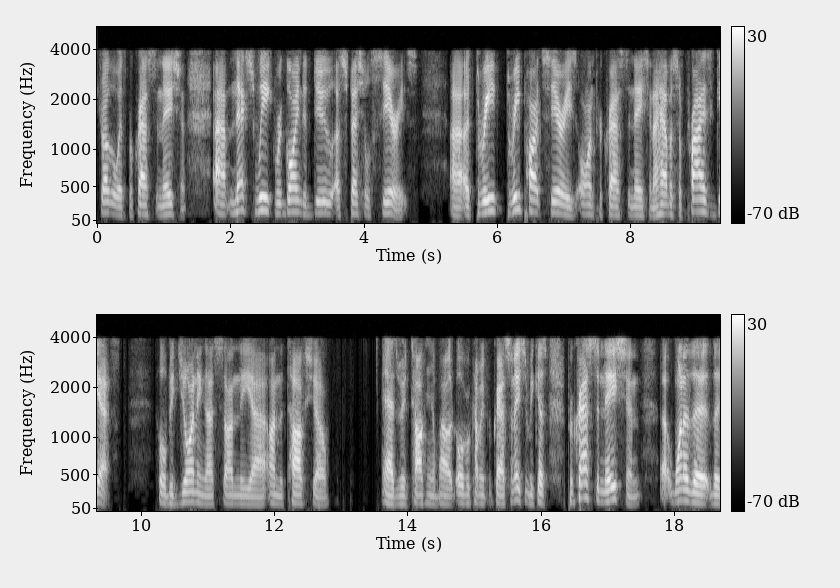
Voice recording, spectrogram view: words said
struggle with procrastination. Uh, next week, we're going to do a special series, uh, a three three part series on procrastination. I have a surprise guest who will be joining us on the uh, on the talk show as we're talking about overcoming procrastination because procrastination uh, one of the the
